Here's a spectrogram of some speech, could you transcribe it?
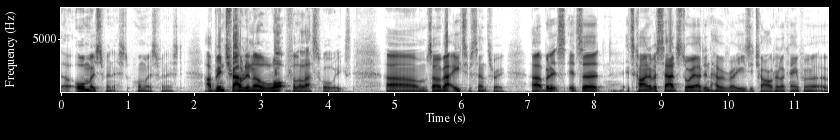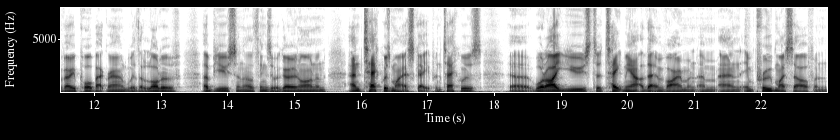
Uh, almost finished, almost finished. I've been traveling a lot for the last four weeks, um, so I'm about eighty percent through. Uh, but it's it's a it's kind of a sad story. I didn't have a very easy childhood. I came from a, a very poor background with a lot of abuse and other things that were going on, and and tech was my escape, and tech was uh, what I used to take me out of that environment and, and improve myself and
